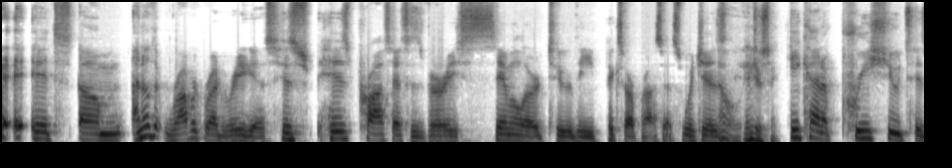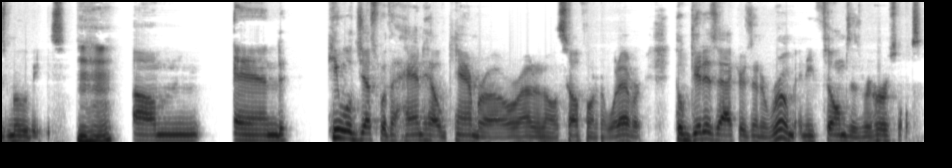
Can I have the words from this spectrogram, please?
it's um I know that Robert Rodriguez his his process is very similar to the Pixar process, which is Oh, interesting. he kind of pre-shoots his movies. Mm-hmm. um, and he will just with a handheld camera or I don't know a cell phone or whatever, he'll get his actors in a room and he films his rehearsals,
